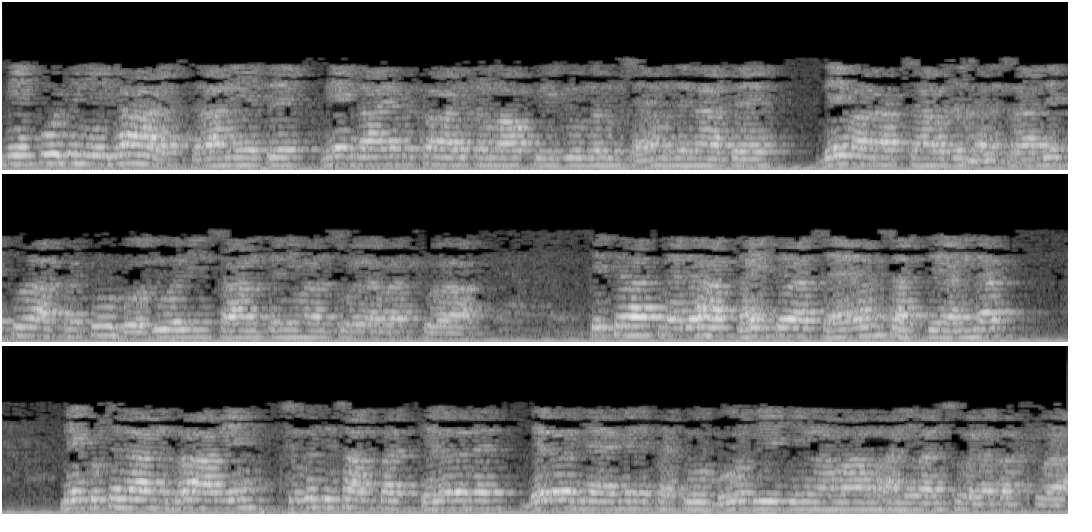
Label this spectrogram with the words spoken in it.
මේ පූජනීය විහාරස්ථානයේ මේ ගායක කාර්යක්‍රමව පිළිගුරු සෑම දෙනාට දේව ආරක්ෂාවද සලසා දෙත්වා අපට බෝධි වලින් සාන්ත නිවන් සුව ලබත්වා. සිතවත් මෙදහත් දහිතව සෑම සත්‍යයන්වත් මේ කුසලානුභාවයෙන් සුගති සම්පත් කෙලවර දෙලොව ජයගෙන පැතු බෝධියකින් අමා මහ නිවන් සුව ලබත්වා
